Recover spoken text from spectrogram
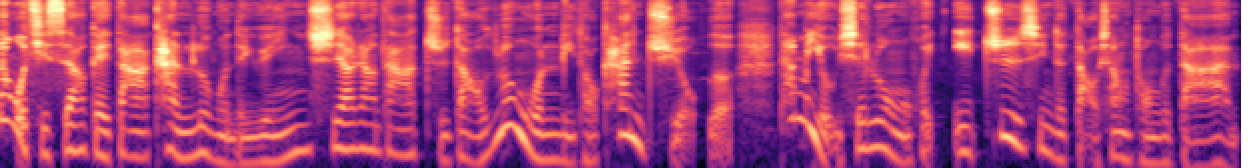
那我其实要给大家看论文的原因，是要让大家知道，论文里头看久了，他们有一些论文会一致性的导向同个答案，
